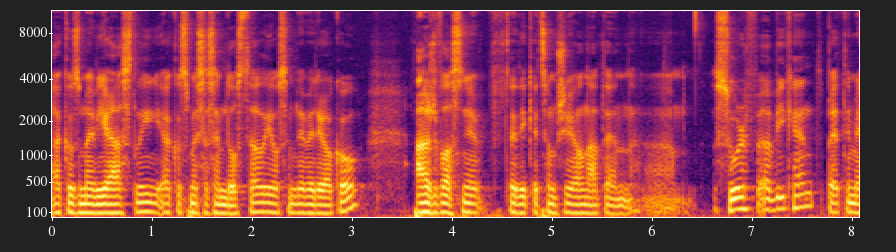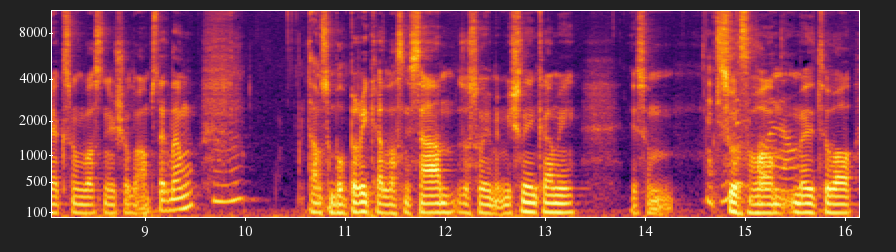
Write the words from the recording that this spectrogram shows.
ako sme vyrástli, ako sme sa sem dostali 8-9 rokov. Až vlastne vtedy, keď som šiel na ten um, surf víkend, predtým, jak som vlastne išiel do Amsterdamu, tam som bol prvýkrát vlastne sám so svojimi myšlienkami, kde som surfoval, meditoval.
